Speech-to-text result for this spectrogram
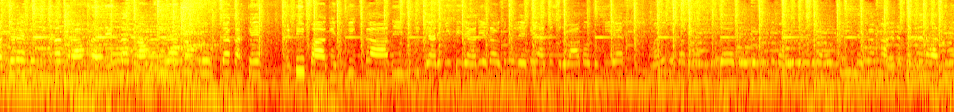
ਅੱਜ ਜਿਹੜਾ ਇਸ ਪਿੰਡ ਦਾ ਗਰਾਊਂਡ ਹੈ, ਰੇਤਲਾ ਗਰਾਊਂਡ ਸੀ ਹੈ ਗਰਾਊਂਡ ਨੂੰ ਉੱਚਾ ਕਰਕੇ ਮਿੱਟੀ ਪਾ ਕੇ ਜੋ ਕਿ ਘਾਹ ਦੀ ਜੋ ਕਿ ਤਿਆਰੀ ਕੀਤੀ ਜਾ ਰਹੀ ਹੈ ਤਾਂ ਉਸ ਨੂੰ ਲੈ ਕੇ ਅੱਜ ਸ਼ੁਰੂਆਤ ਹੋ ਚੁੱਕੀ ਹੈ। ਮਨੀ ਦੇ ਸਾਡੇ ਨਾਲ ਮੌਜੂਦ ਹੈ ਤੇ ਇੰਦਰਜੀਤ ਦੀ ਮਾਲੀ ਮੌਜੂਦ ਹੈ ਹੋਰ ਕਈ ਨੇਤਾ ਬਣਾ ਜਿਹੜੇ ਪਿੰਡ ਦੇ ਨਿਵਾਸੀ ਨੇ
